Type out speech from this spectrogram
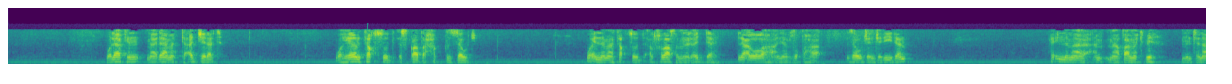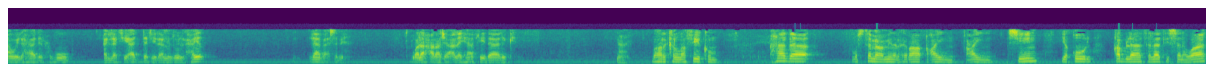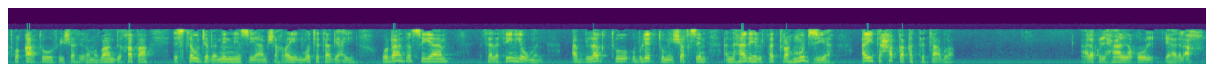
ولكن ما دامت تعجلت وهي لم تقصد إسقاط حق الزوج وإنما تقصد الخلاص من العدة لعل الله أن يرزقها زوجا جديدا فإن ما ما قامت به من تناول هذه الحبوب التي أدت إلى نزول الحيض لا بأس به ولا حرج عليها في ذلك. نعم. بارك الله فيكم. هذا مستمع من العراق عين عين سين يقول قبل ثلاث سنوات وقعت في شهر رمضان بخطأ استوجب مني صيام شهرين متتابعين وبعد صيام ثلاثين يوما أبلغت أبلغت من شخص أن هذه الفترة مجزية أي تحقق التتابع. على كل حال نقول لهذا الأخ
